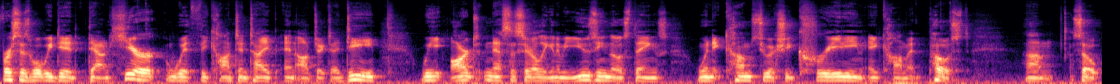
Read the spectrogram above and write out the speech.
versus what we did down here with the content type and object id we aren't necessarily going to be using those things when it comes to actually creating a comment post um, so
